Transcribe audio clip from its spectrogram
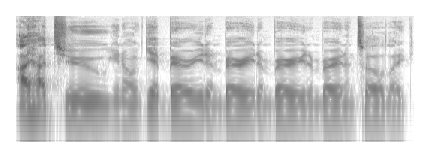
i had to you know get buried and buried and buried and buried until like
